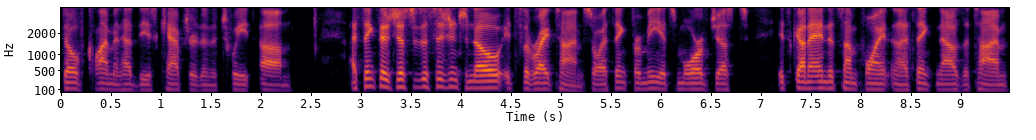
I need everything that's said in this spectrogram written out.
Dov Kleiman had these captured in a tweet. Um, I think there's just a decision to know it's the right time. So I think for me, it's more of just it's going to end at some point, and I think now's the time.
